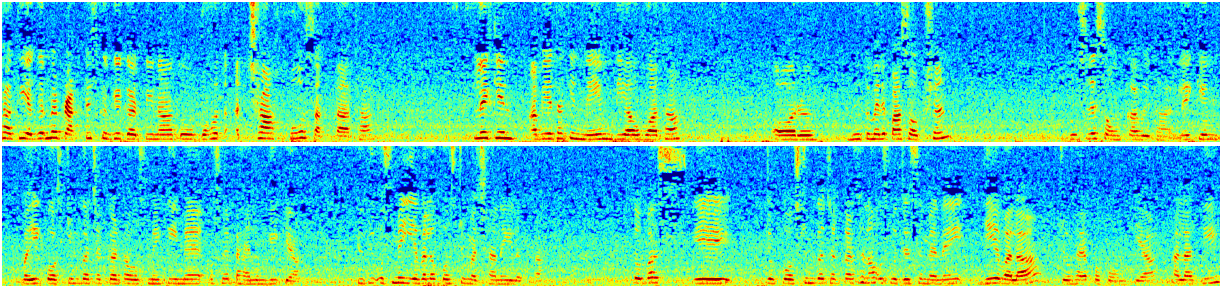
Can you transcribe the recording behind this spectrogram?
था कि अगर मैं प्रैक्टिस करके करती ना तो बहुत अच्छा हो सकता था। लेकिन अब ये था कि नेम दिया हुआ था, और यूँ तो मेरे पास ऑप्शन दूसरे सॉन्ग का भी था। लेकिन वही कॉस्ट्यूम का चक्कर था उसमें कि मैं उसमें पहनूँगी क्या? क्योंकि उसमें ये वाला कॉस्ट्यूम अच्छा नहीं लगता। तो बस ये जो कॉस्ट्यूम का चक्कर था ना, उस वजह से मैंने ये वाला जो है परफॉर्म किया। हालाँकि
